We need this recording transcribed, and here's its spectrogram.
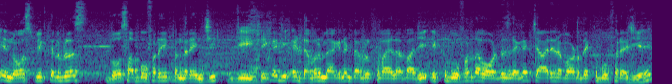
ਇਹ ਨੋ ਸਪੀਕਰ ਪਲੱਸ ਦੋ ਸਬਵੂਫਰ ਹੈ ਜੀ 15 ਇੰਚੀ ਜੀ। ਠੀਕ ਹੈ ਜੀ ਇਹ ਡਬਲ ਮੈਗਨੇਟ ਡਬਲ ਕੋਇਲ ਹੈ ਭਾਜੀ ਇੱਕ ਬੂਫਰ ਦਾ ਵਾਟਸ ਹੈਗਾ 4000 ਵਾਟ ਦਾ ਇੱਕ ਬੂਫਰ ਹੈ ਜੀ ਇਹ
